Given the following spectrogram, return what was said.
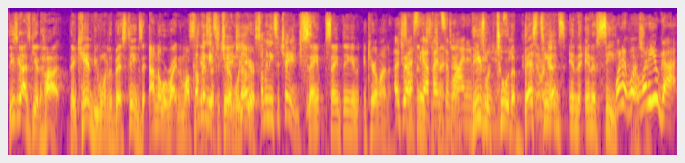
These guys get hot. They can be one of the best teams. I know we're writing them off because Something they needs had to such a change, terrible though. year. Something needs to change. Same same thing in, in Carolina. Address Something the offensive change, yeah. line These free were two of the best They were good? teams in the NFC. What, what, what do you got?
